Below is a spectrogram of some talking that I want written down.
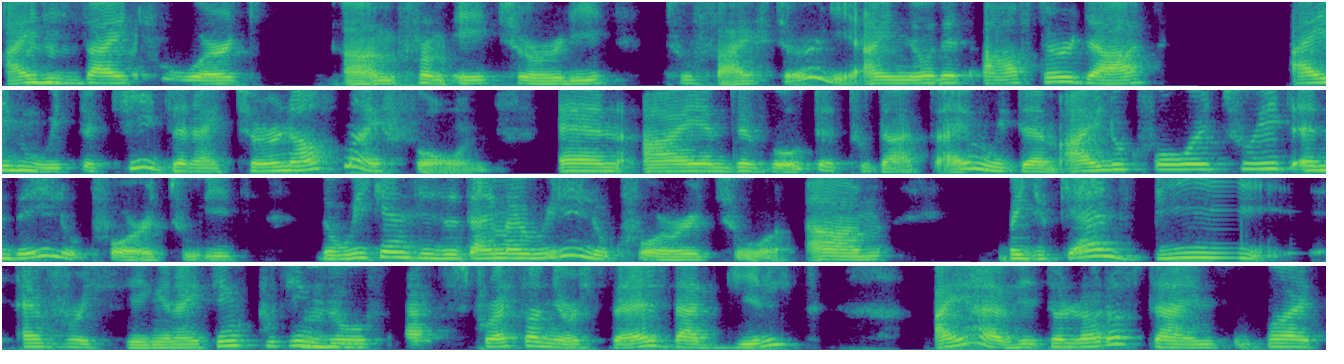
I mm-hmm. decide to work um, from 8:30 to 5:30. I know that after that, I'm with the kids and I turn off my phone and I am devoted to that time with them. I look forward to it and they look forward to it. The weekends is a time I really look forward to. Um, but you can't be everything. And I think putting mm-hmm. those that stress on yourself, that guilt, I have it a lot of times, but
